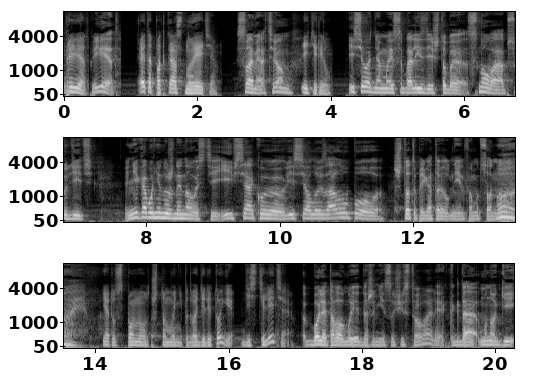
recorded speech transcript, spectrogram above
привет! Привет! Это подкаст «Ну эти» С вами Артем, и Кирилл. и сегодня мы собрались здесь, чтобы снова обсудить никому не нужные новости и всякую веселую залупу. Что ты приготовил мне информационного? Ой, я тут вспомнил, что мы не подводили итоги десятилетия. Более того, мы даже не существовали, когда многие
